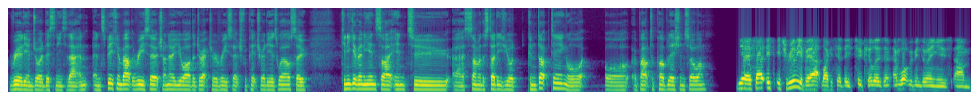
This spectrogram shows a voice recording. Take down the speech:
really enjoyed listening to that. And and speaking about the research, I know you are the director of research for Pitch Ready as well. So can you give any insight into uh, some of the studies you're conducting or or about to publish and so on? Yeah, so it's it's really about, like I said, these two pillars, and, and what we've been doing is um,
